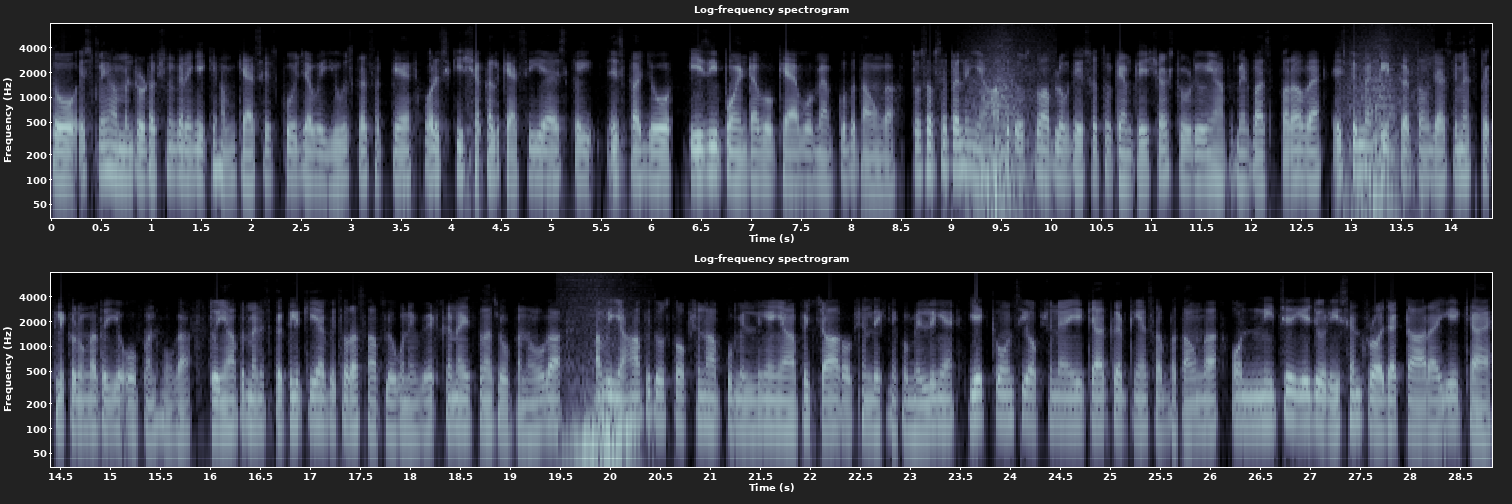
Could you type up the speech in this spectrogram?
तो इसमें हम इंट्रोडक्शन करेंगे कि हम कैसे इसको जब यूज़ कर सकते हैं और इसकी शक्ल कैसी है, इसका इसका जो इजी पॉइंट है वो क्या है, वो मैं आपको बताऊँगा। तो सबसे पहले यहाँ पे दोस्तों आप लोग देख सकते हो कैमटेशा स्टूडियो यहाँ पे मेरे पास हुआ है। इस पर मैं क्लिक करता हूँ, जैसे मैं इस पर क्लिक करूँगा तो ये ओपन होगा। तो यहाँ पे मैंने इस पर क्लिक किया, अभी थोड़ा सा आप लोगों ने वेट करना इस तरह से ओपन होगा। अभी यहाँ पे दोस्तों ऑप्शन आपको मिल रही है, यहाँ पे चार ऑप्शन देखने को मिल रही है। ये कौन सी ऑप्शन है, ये क्या करती है सब बताऊँगा। और नीचे ये जो रिसेंट प्रोजेक्ट आ रहा है, ये क्या है?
